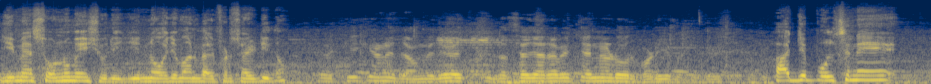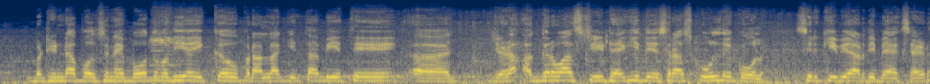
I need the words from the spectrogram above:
ਜੀ ਮੈਂ ਸੋਨੂ ਮਹੇਸ਼ੂਰੀ ਜੀ ਨੌਜਵਾਨ ਵੈਲਫੇਅਰ ਸੁਸਾਇਟੀ ਤੋਂ। ਕੀ ਕਹਿਣਾ ਚਾਹੋਗੇ? ਜੇ ਦੱਸਿਆ ਜਾ ਰਿਹਾ ਵੀ ਚਾਈਨਾ ਡੋਰ ਫੜੀ ਵੱਡੀ ਦੇ ਵਿੱਚ ਅੱਜ ਪੁਲਿਸ ਨੇ ਬਠਿੰਡਾ ਪੁਲਿਸ ਨੇ ਬਹੁਤ ਵਧੀਆ ਇੱਕ ਉਪਰਾਲਾ ਕੀਤਾ ਵੀ ਇੱਥੇ ਜਿਹੜਾ ਅਗਰਵਾਲ ਸਟਰੀਟ ਹੈਗੀ ਦੇਸਰਾ ਸਕੂਲ ਦੇ ਕੋਲ ਸਿਰਕੀ ਬਿਹਾਰ ਦੀ ਬੈਕ ਸਾਈਡ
